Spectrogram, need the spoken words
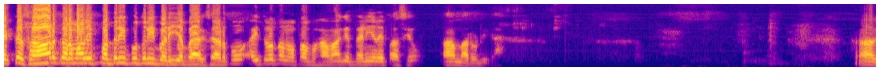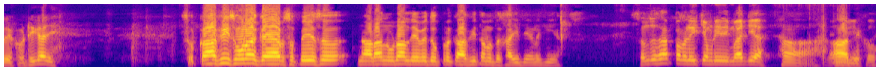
ਇੱਕ ਸਾਰ ਕਰਮ ਵਾਲੀ ਪੱਧਰੀ ਪੁੱਧਰੀ ਬੜੀ ਆ ਬੈਕ ਸਾਈਡ ਤੋਂ। ਇਧਰੋਂ ਤੁਹਾਨੂੰ ਆਪਾਂ ਵਿਖਾਵਾਂਗੇ ਬਹਿਣੀ ਵਾਲੇ ਪਾਸਿਓਂ। ਆ ਮਾਰੋ ਨੀਗਾ ਆ ਦੇਖੋ ਠੀਕ ਆ ਜੀ। ਸੋ ਕਾਫੀ ਸੋਹਣਾ ਗੈਪ ਸਪੇਸ ਨਾੜਾ ਨੂੜਾ ਲੇਵੇ ਦੇ ਉੱਪਰ ਕਾਫੀ ਤੁਹਾਨੂੰ ਦਿਖਾਈ ਦੇਣਗੀਆਂ। ਸੰਧੂ ਸਾਹਿਬ ਪਤਲੀ ਚਮੜੀ ਦੀ ਮੱਝ ਆ। ਹਾਂ ਆ ਦੇਖੋ।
